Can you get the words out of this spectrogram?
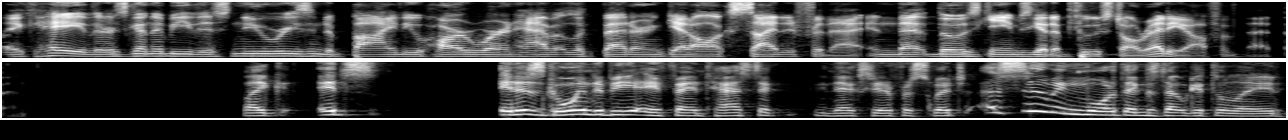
like, hey, there's going to be this new reason to buy new hardware and have it look better and get all excited for that, and that those games get a boost already off of that. Then Like it's it is going to be a fantastic next year for Switch, assuming more things don't get delayed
